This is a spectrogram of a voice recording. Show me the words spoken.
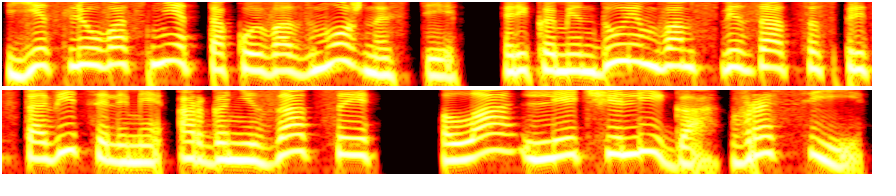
Если у вас нет такой возможности, рекомендуем вам связаться с представителями организации «Ла Лече Лига» в России.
